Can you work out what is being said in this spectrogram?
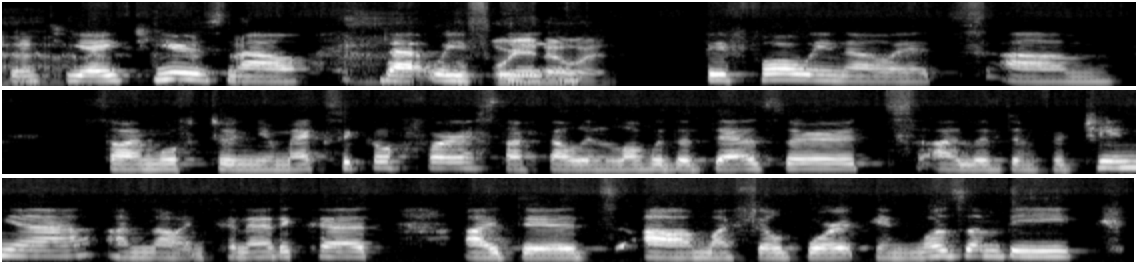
28 years now that we've before been, you know it. Before we know it. Um, so I moved to New Mexico first. I fell in love with the desert. I lived in Virginia. I'm now in Connecticut. I did uh, my field work in Mozambique.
